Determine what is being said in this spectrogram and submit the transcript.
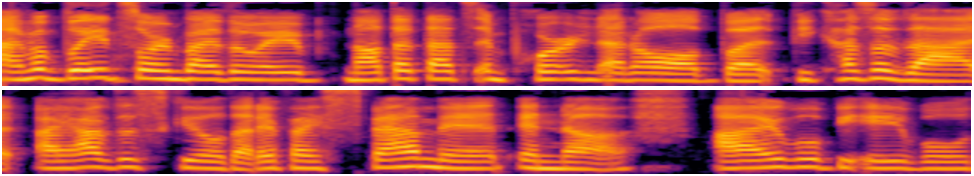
I'm a Bladesworn, by the way. Not that that's important at all, but because of that, I have the skill that if I spam it enough, I will be able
